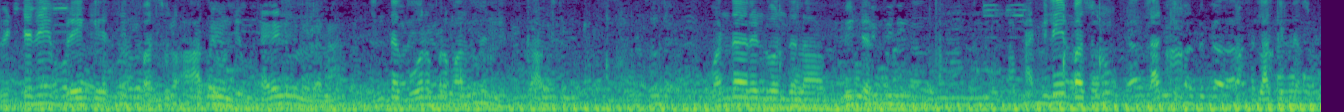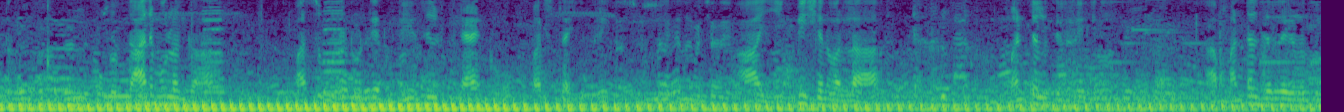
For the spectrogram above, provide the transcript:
వెంటనే బ్రేక్ వేసి బస్సులు ఆపి ఉండి ఇంత ఘోర ప్రమాదం జరిగింది కాదు వంద రెండు వందల మీటర్ అట్లే బస్సును లాక్కి బస్సు లాక్కి చేసుకుంటారు సో దాని మూలంగా బస్సుకు ఉన్నటువంటి డీజిల్ ట్యాంక్ బర్స్ట్ అయ్యి ఆ ఇగ్నిషన్ వల్ల మంటలు చెలరేగినాయి. ఆ మంటలు చెలరేగడంతో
